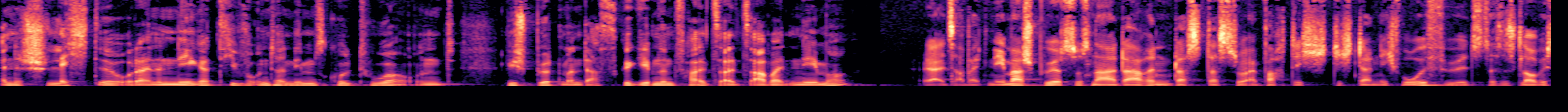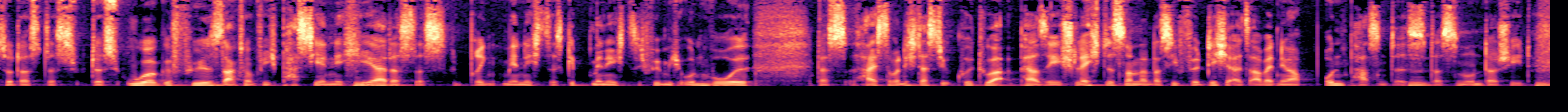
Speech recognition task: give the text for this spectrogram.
eine schlechte oder eine negative Unternehmenskultur und wie spürt man das gegebenenfalls als Arbeitnehmer? Als Arbeitnehmer spürst du es nahe darin, dass, dass du einfach dich, dich da nicht wohlfühlst. Das ist, glaube ich, so, dass das, das Urgefühl sagt irgendwie, ich passe hier nicht her, hm. das, das bringt mir nichts, das gibt mir nichts, ich fühle mich unwohl. Das heißt aber nicht, dass die Kultur per se schlecht ist, sondern dass sie für dich als Arbeitnehmer unpassend ist. Hm. Das ist ein Unterschied. Hm.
